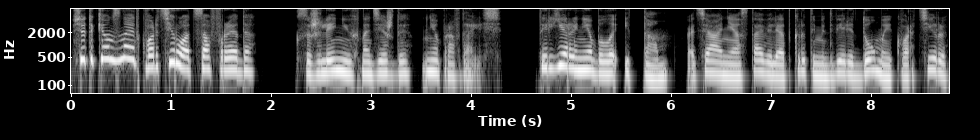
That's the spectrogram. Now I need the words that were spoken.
все таки он знает квартиру отца Фреда. К сожалению, их надежды не оправдались. Терьера не было и там, хотя они оставили открытыми двери дома и квартиры,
